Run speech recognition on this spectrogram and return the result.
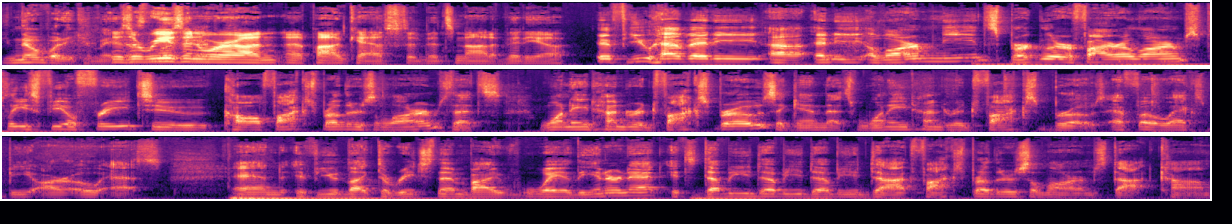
Nobody can make. There's a reason we're on a podcast and it's not a video. If you have any uh, any alarm needs, burglar or fire alarms, please feel free to call Fox Brothers Alarms. That's one eight hundred Fox Bros. Again, that's one eight hundred Fox Bros. F O X B R O S. And if you'd like to reach them by way of the internet, it's www.foxbrothersalarms.com.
